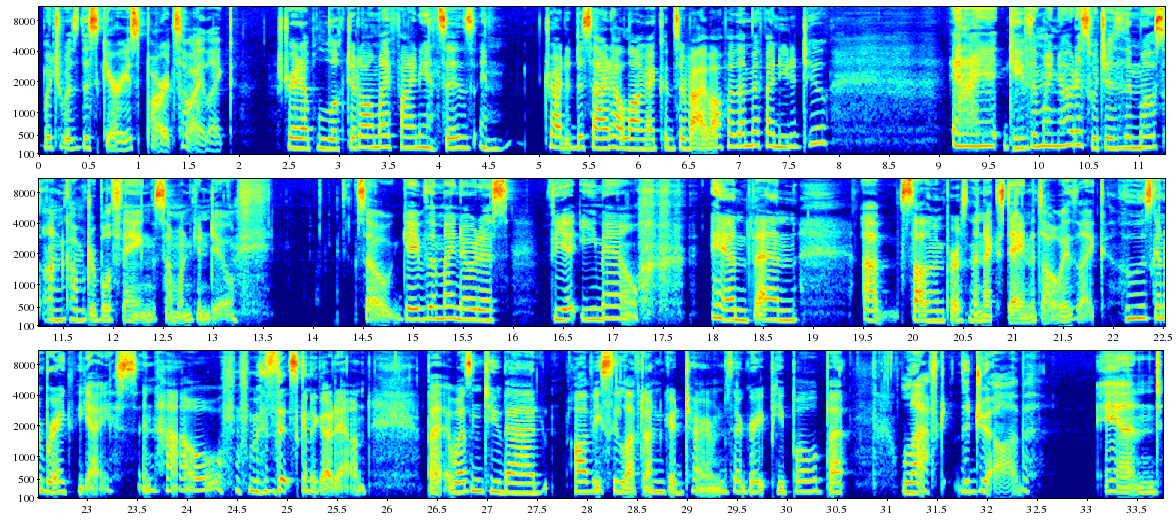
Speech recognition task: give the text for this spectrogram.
which was the scariest part. So I like straight up looked at all my finances and tried to decide how long I could survive off of them if I needed to. And I gave them my notice, which is the most uncomfortable thing someone can do. So, gave them my notice via email and then um, saw them in person the next day. And it's always like, who's going to break the ice and how is this going to go down? But it wasn't too bad obviously left on good terms. They're great people, but left the job. And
